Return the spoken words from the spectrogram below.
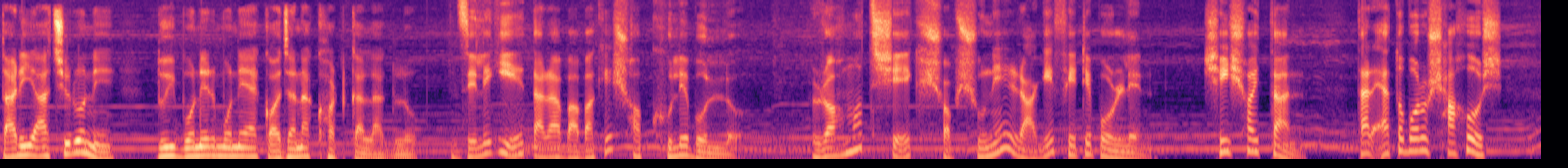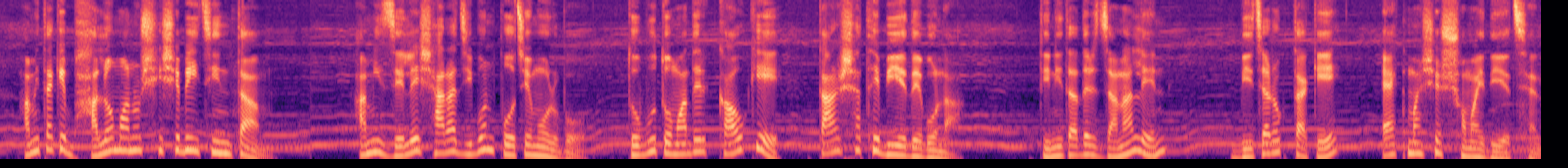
তারই আচরণে দুই বোনের মনে এক অজানা খটকা লাগল। জেলে গিয়ে তারা বাবাকে সব খুলে বলল, রহমত শেখ সব শুনে রাগে ফেটে পড়লেন। সেই শয়তান, তার এত বড় সাহস, আমি তাকে ভালো মানুষ হিসেবেই চিনতাম। আমি জেলে সারা জীবন পচে মরব, তবু তোমাদের কাউকে তার সাথে বিয়ে দেব না। তিনি তাদের জানালেন, বিচারক তাকে এক মাসের সময় দিয়েছেন।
